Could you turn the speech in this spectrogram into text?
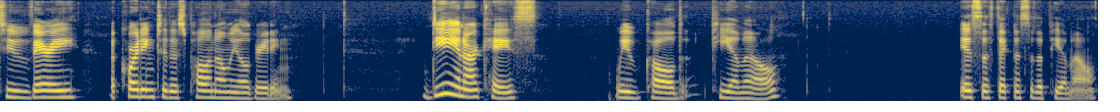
to vary according to this polynomial grading. D in our case, we've called PML, is the thickness of the PML.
